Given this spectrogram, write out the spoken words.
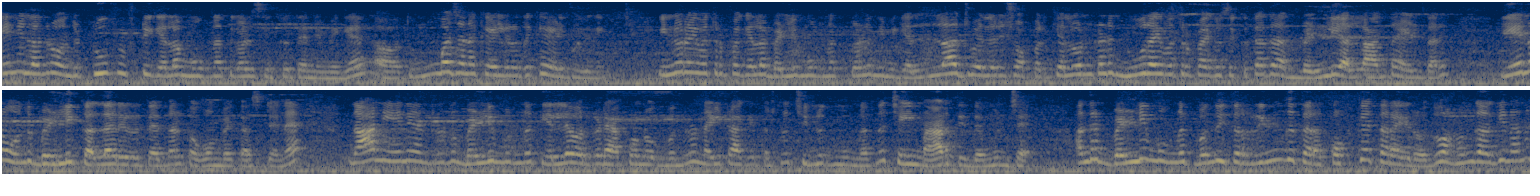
ಏನಿಲ್ಲ ಅಂದ್ರೆ ಒಂದು ಟೂ ಫಿಫ್ಟಿಗೆಲ್ಲ ಮೂಗ್ನತ್ಗಳು ಸಿಕ್ಕುತ್ತೆ ನಿಮಗೆ. ತುಂಬ ಜನ ಕೇಳಿರೋದಕ್ಕೆ ಹೇಳ್ತಿದ್ದೀನಿ. ಇನ್ನೂರೈವತ್ತು ರೂಪಾಯಿಗೆಲ್ಲ ಬೆಳ್ಳಿ ಮೂಗ್ನತ್ಗಳು ನಿಮಗೆ ಎಲ್ಲ ಜ್ಯುವೆಲ್ಲರಿ ಶಾಪಲ್ಲಿ ಕೆಲವೊಂದು ಕಡೆ ನೂರೈವತ್ತು ರೂಪಾಯಿಗೂ ಸಿಗುತ್ತೆ ಆದರೆ ಅದು ಬೆಳ್ಳಿ ಅಲ್ಲ ಅಂತ ಹೇಳ್ತಾರೆ. ಏನೋ ಒಂದು ಬೆಳ್ಳಿ ಕಲರ್ ಇರುತ್ತೆ ಅಂತ ಹೇಳಿ ತೊಗೊಬೇಕಷ್ಟೇನೆ. ನಾನು ಏನೇ ಅಂದ್ರೂ ಬೆಳ್ಳಿ ಮುಗ್ನತ್ ಎಲ್ಲೇ ಹೊರಗಡೆ ಹಾಕೊಂಡು ಹೋಗಿ ಬಂದ್ರು ನೈಟ್ ಆಗಿದ ತಕ್ಷಣ ಚಿನ್ನದ ಮುಗ್ನತ್ನ ಚೇಂಜ್ ಮಾಡ್ತಿದ್ದೆ ಮುಂಚೆ. ಅಂದ್ರೆ ಬೆಳ್ಳಿ ಮುಗ್ನತ್ ಬಂದು ಈ ತರ ರಿಂಗ್ ತರ, ಕೊಕ್ಕೆ ತರ ಇರೋದು. ಹಾಗಾಗಿ ನಾನು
